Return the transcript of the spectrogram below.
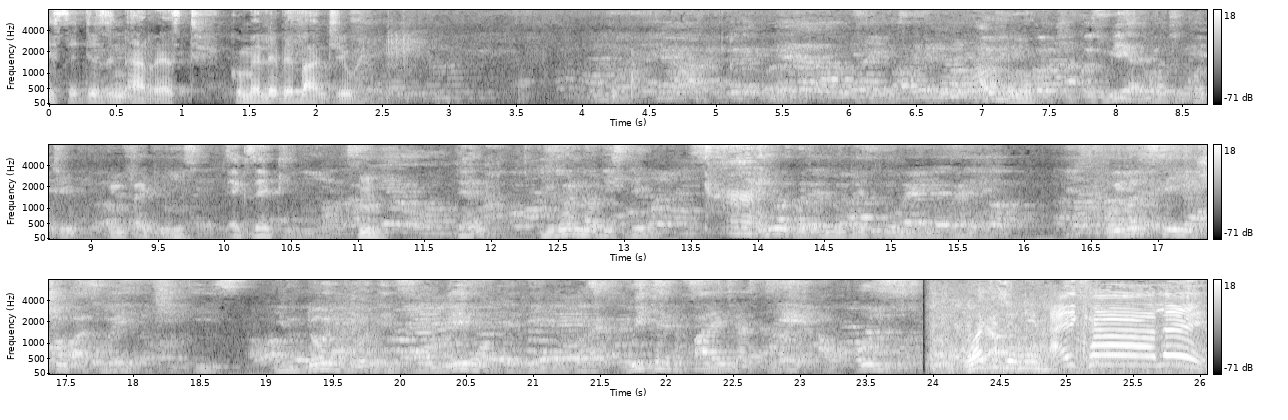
i-citizen arrest kumele bebanjiwe Because we are the ones who caught you in five minutes. Exactly, yes. Hmm. Then you don't know this lady. I know they don't know, don't know where, where they are. We don't say you show us where she is. You don't know the, the name of the lady because we can find just her our own. What is your name? Aikale!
